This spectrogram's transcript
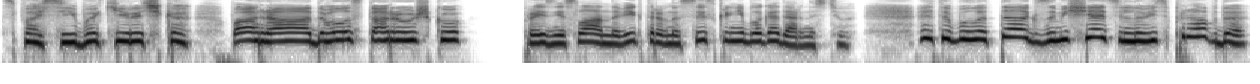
«Спасибо, Кирочка, порадовала старушку», произнесла Анна Викторовна с искренней благодарностью. «Это было так замечательно, ведь правда?»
